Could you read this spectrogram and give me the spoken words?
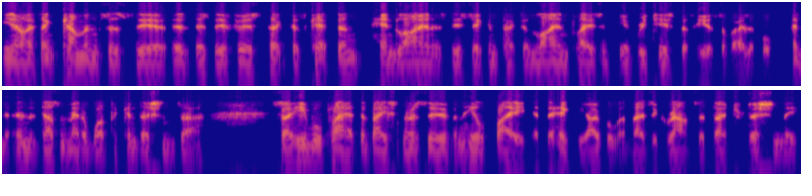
you know, I think Cummins is their is, is, their first pick as captain, and Lyon is their second pick. And Lyon plays in every test that he is available, and, and it doesn't matter what the conditions are. So he will play at the Basin Reserve, and he'll play at the Hagley Oval, and those are grounds that don't traditionally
